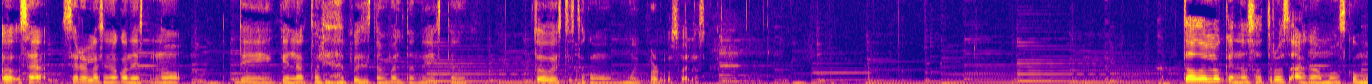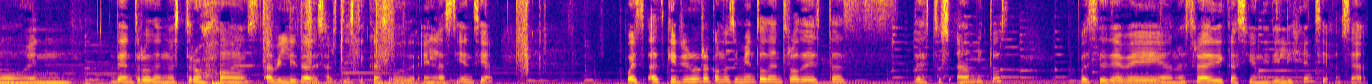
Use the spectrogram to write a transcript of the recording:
o sea, se relaciona con esto, ¿no? De que en la actualidad pues están faltando y están, todo esto está como muy por los suelos. Todo lo que nosotros hagamos como en dentro de nuestras habilidades artísticas o en la ciencia, pues adquirir un reconocimiento dentro de estas de estos ámbitos, pues se debe a nuestra dedicación y diligencia. O sea,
